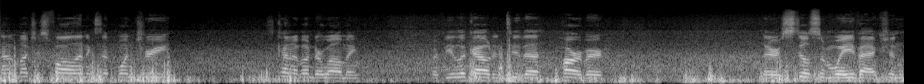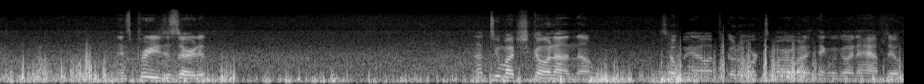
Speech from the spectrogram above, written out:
Not much has fallen except one tree. It's kind of underwhelming. But if you look out into the harbor, there's still some wave action. And it's pretty deserted. Not too much going on though. I was hoping I don't have to go to work tomorrow, but I think we're going to have to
